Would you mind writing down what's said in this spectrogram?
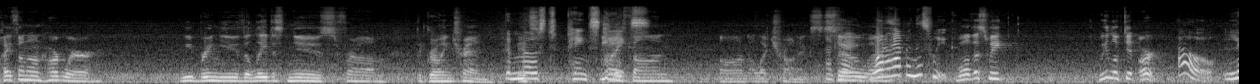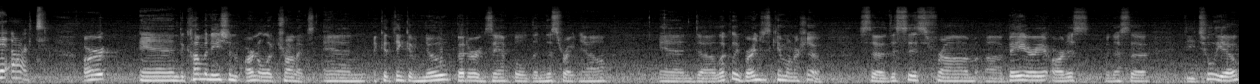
Python on hardware, we bring you the latest news from the growing trend. The It's most pink snakes. Python on electronics. Okay. So, what um, happened this week? Well, this week we looked at art, Oh, Le Art. art, and the combination of art and electronics. And I could think of no better example than this right now. And uh, luckily, Brian just came on our show. So this is from uh, Bay Area artist Vanessa Di Tullio,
